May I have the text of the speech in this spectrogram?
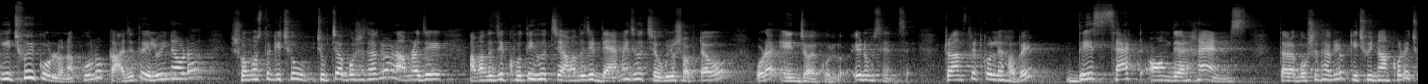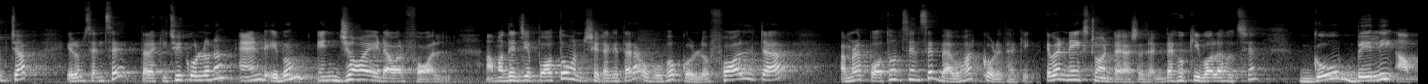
কিছুই করল না। কোনো কাজে তো এলোই না ওরা। সমস্ত কিছু চুপচাপ বসে থাকল আর আমরা যে, আমাদের যে ক্ষতি হচ্ছে, আমাদের যে ড্যামেজ হচ্ছে, ওগুলো সবটাও ওরা এনজয় করল এরকম সেন্সে ট্রান্সলেট করলে হবে দে স্যাট অন দেয়ার হ্যান্ডস তারা বসে থাকল, কিছুই না করে চুপচাপ এরম সেন্সে তারা কিছুই করল না। অ্যান্ড এবং এনজয়েড আওয়ার ফল আমাদের যে পতন, সেটাকে তারা উপভোগ করল। ফলটা আমরা পতন সেন্সে ব্যবহার করে থাকি। এবার নেক্সট ওয়ানটায় আসা যাক। দেখো কি বলা হচ্ছে। গো বেলি আপ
